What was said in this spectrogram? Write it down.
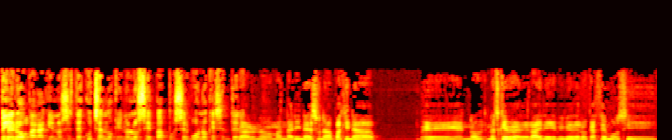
Pero, Pero- para quien nos esté escuchando que no lo sepa, pues es bueno que se entere. Claro, no. Mandarina es una página. eh, no, no es que vive del aire, vive de lo que hacemos y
